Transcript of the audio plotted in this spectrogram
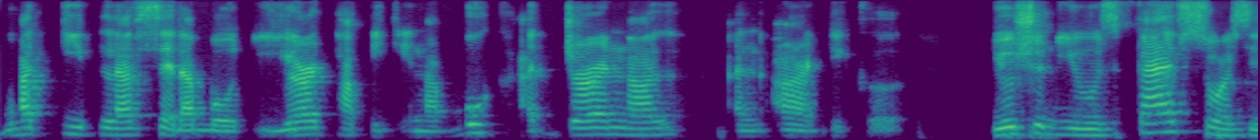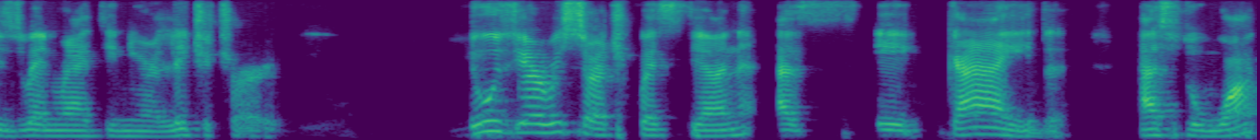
what people have said about your topic in a book, a journal, an article. You should use five sources when writing your literature review. Use your research question as a guide as to what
